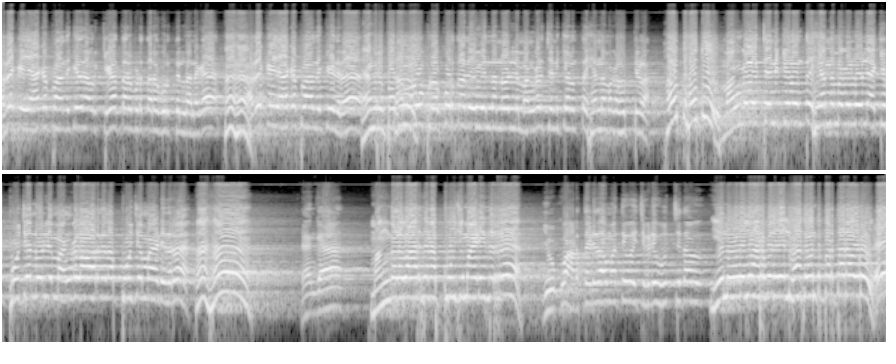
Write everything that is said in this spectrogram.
ಅದಕ್ಕೆ ಯಾಕಪ್ಪ ಅಂತ ಕೇಳಿದ್ರೆ? ಅವ್ರು ಕೇಳ್ತಾರ ಬಿಡ್ತಾರ ಗೊತ್ತಿಲ್ಲ ನನಗ. ಅದಕ್ಕೆ ಯಾಕಪ್ಪ ಹೆಂಗ್ರಿಪ್ಪ ನಾವು ಪ್ರಕೃತ ದೇವಿಯಿಂದ ನೋಡ್ಲಿ ಮಂಗಳ ಚಣಿಕೆ ಅಂತ ಹೆಣ್ಣ ಮಗಳು ಹುಟ್ಟಿಲ್ಲ. ಹೌದು ಹೌದು. ಮಂಗಳ ಚಣಿಕೆ ಅಂತ ಹೆಣ್ಣ ಮಗಳು ನೋಡ್ಲಿ ಆಕೆ ಪೂಜೆ ನೋಡ್ಲಿ ಮಂಗಳವಾರ ದಿನ ಪೂಜೆ ಮಾಡಿದ್ರ. ಹೆಂಗ? ಮಂಗಳವಾರ ದಿನ ಪೂಜೆ ಮಾಡಿದ್ರ ಇವಕ್ಕೂ ಅರ್ಥ ಹಿಡಿದಾವ್ ಮತ್ತೆ ಇವು ಈಚೆ ಕಡೆ ಹುಚ್ಚಿದಾವ್. ಏನು ಉಳಿದು ಅರಬದಲ್ಲಿ ಹೋದವಂತ ಬರ್ತಾರ ಅವರು? ಏ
